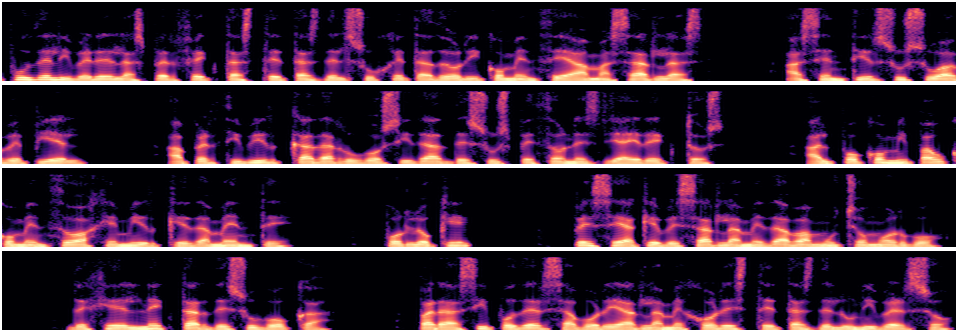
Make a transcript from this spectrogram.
pude liberé las perfectas tetas del sujetador y comencé a amasarlas, a sentir su suave piel, a percibir cada rugosidad de sus pezones ya erectos, al poco mi Pau comenzó a gemir quedamente, por lo que, pese a que besarla me daba mucho morbo, dejé el néctar de su boca, para así poder saborear las mejores tetas del universo,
